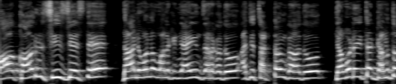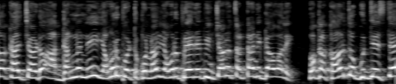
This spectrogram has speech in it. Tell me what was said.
ఆ కారుని సీజ్ చేస్తే దానివల్ల వాళ్ళకి న్యాయం జరగదు. అది చట్టం కాదు. ఎవడైతే గన్నతో కాల్చాడో ఆ గన్నని ఎవరు పట్టుకున్నారు ఎవరు ప్రేరేపించారో చట్టానికి కావాలి. ఒక కారుతో గుద్దేస్తే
